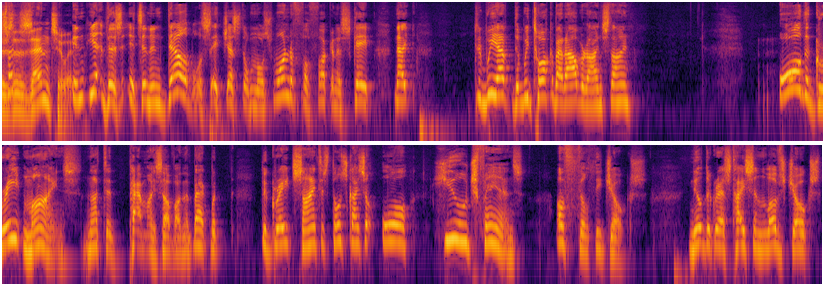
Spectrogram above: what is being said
There's such- a zen to it. in, yeah, there's it's an indelible. It's just the most wonderful fucking escape. Now, did we have? Did we talk about Albert Einstein? All the great minds, not to pat myself on the back, but the great scientists. Those guys are all huge fans of filthy jokes. Neil deGrasse Tyson loves jokes.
